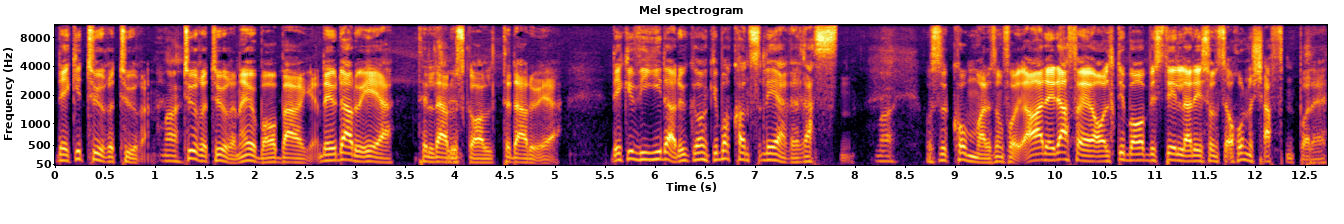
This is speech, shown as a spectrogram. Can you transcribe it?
Det er ikke tur-returen. Tur-returen er jo bare Bergen. Det er jo der du er, til der du skal, til der du er. Det er ikke videre. Du kan ikke bare kansellere resten. Nei. Og så kommer det sånn for Ja, det er derfor jeg alltid bare bestiller de sånn Hold nå kjeften på deg.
